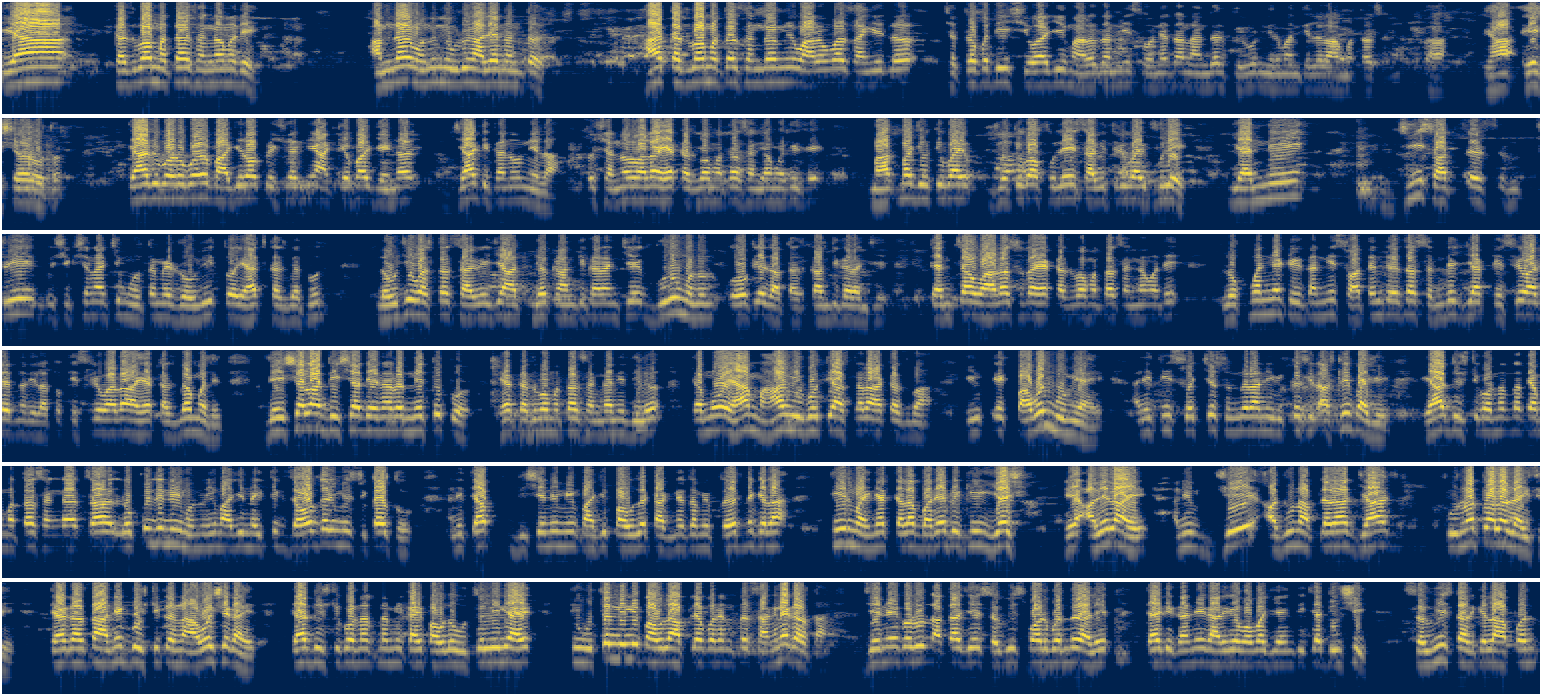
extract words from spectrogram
या कसबा मतदारसंघामध्ये आमदार म्हणून निवडून आल्यानंतर हा कसबा मतदारसंघ मी वारंवार सांगितलं छत्रपती शिवाजी महाराजांनी सोन्याचा नांगर फिरवून निर्माण केलेला हा मतदारसंघ हा ह्या हे शहर होतं. त्याचबरोबर बाजीराव पेशव्यांनी आखेबा झेंडा ज्या ठिकाणाहून नेला तो शनिवारवाडा ह्या कसबा मतदारसंघामध्येच आहे. महात्मा ज्योतिबाई ज्योतिबा फुले सावित्रीबाई फुले यांनी जी स्वात स्त्री शिक्षणाची मुहूर्तमेढ रोवली तो ह्याच कसब्यातून लवजी वस्ताद साळवेचे आद्य क्रांतिकारांचे गुरु म्हणून ओळखले जातात क्रांतिकारांचे. त्यांचा वाडा सुद्धा ह्या कसबा मतदारसंघामध्ये लोकमान्य टिळकांनी स्वातंत्र्याचा संदेश ज्या केसरीवाड्यातनं दिला तो केसरीवाडा ह्या कसब्यामध्ये देशाला दिशा देणारं नेतृत्व ह्या कसबा मतदारसंघाने दिलं. त्यामुळे ह्या महाविभूती असणारा हा कसबा ही एक पावनभूमी आहे. आणि ती स्वच्छ सुंदर आणि विकसित असली पाहिजे या दृष्टिकोनातनं त्या मतदारसंघाचा लोकप्रतिनिधी म्हणून ही माझी नैतिक जबाबदारी मी स्वीकारतो. आणि त्या दिशेने मी माझी पावलं टाकण्याचा मी प्रयत्न केला. तीन महिन्यात त्याला बऱ्यापैकी यश हे आलेलं आहे. आणि जे अजून आपल्याला ज्या पूर्णत्वाला जायचे त्याकरता अनेक गोष्टी करणं आवश्यक आहेत त्या दृष्टिकोनातनं मी काही पावलं उचललेली आहेत. ती उचललेली पावलं आपल्यापर्यंत सांगण्याकरता जेणेकरून आता जे सव्वीस स्पॉट बंद झाले त्या ठिकाणी गाडगे बाबा जयंतीच्या दिवशी सव्वीस तारखेला आपण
